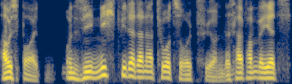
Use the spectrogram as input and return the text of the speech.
ausbeuten und sie nicht wieder der Natur zurückführen. Deshalb haben wir jetzt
